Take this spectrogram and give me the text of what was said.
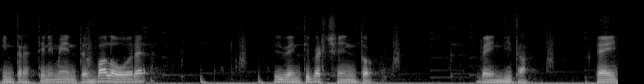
intrattenimento e valore, il 20% vendita. Ok?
